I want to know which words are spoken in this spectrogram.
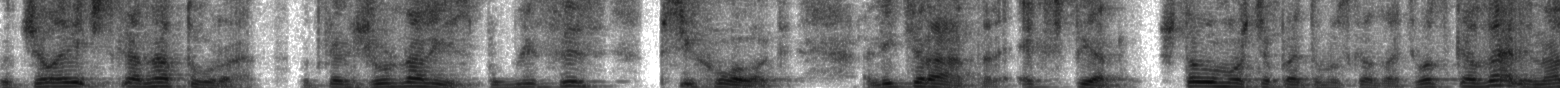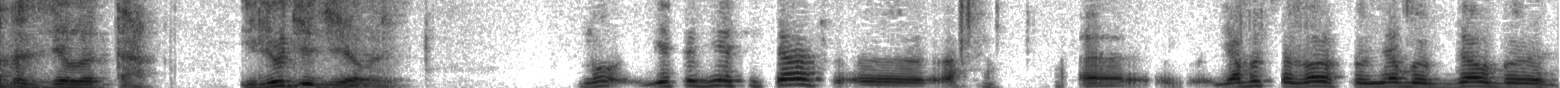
вот человеческая натура – вот как журналист, публицист, психолог, литератор, эксперт, что вы можете по этому сказать? Вот сказали, надо сделать так. И люди делают. Ну, если бы я сейчас, э, э, я бы сказал, что я бы взял бы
